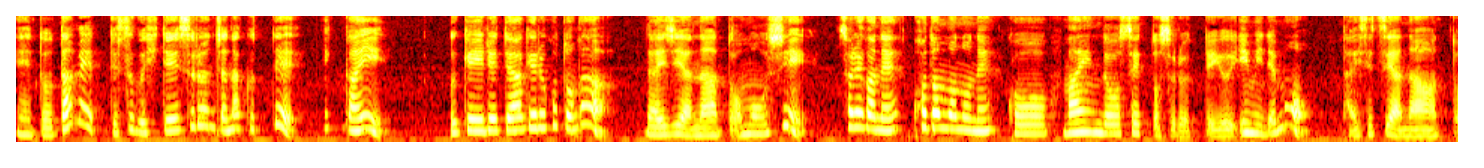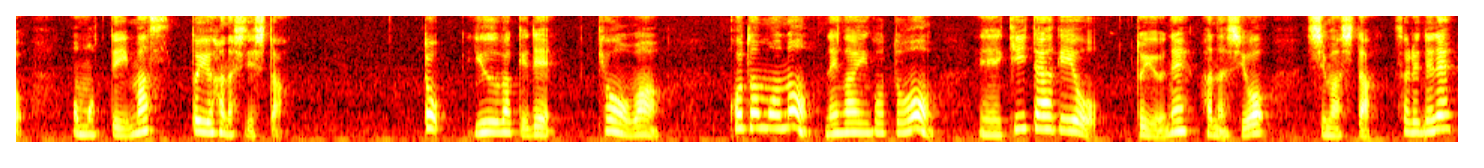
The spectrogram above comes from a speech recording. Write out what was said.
えーと、ダメってすぐ否定するんじゃなくて一回受け入れてあげることが大事やなと思うしそれがね子供のねこうマインドをセットするっていう意味でも大切やなと思っていますという話でした。というわけで今日は子供の願い事を、えー、聞いてあげようというね話をしましたそれでね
